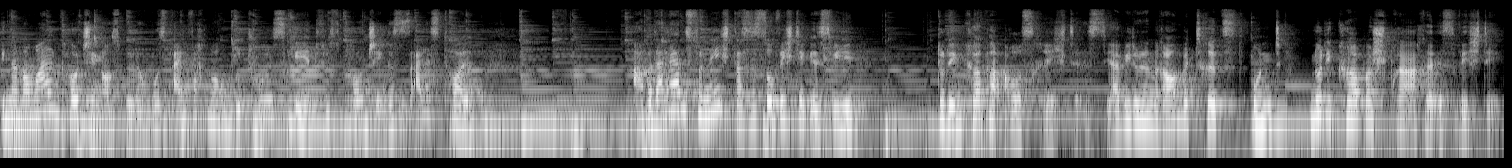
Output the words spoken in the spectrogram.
in der normalen Coaching-Ausbildung, wo es einfach nur um so Tools geht fürs Coaching, das ist alles toll. Aber da lernst du nicht, dass es so wichtig ist wie du den Körper ausrichtest, ja, wie du den Raum betrittst und nur die Körpersprache ist wichtig.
